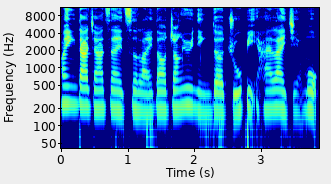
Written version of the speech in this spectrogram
欢迎大家再一次来到张玉宁的主笔 Highlight 节目。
